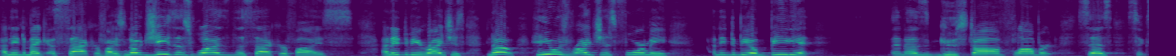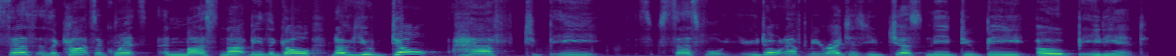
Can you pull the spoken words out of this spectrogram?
I need to make a sacrifice. No, Jesus was the sacrifice. I need to be righteous. No, He was righteous for me. I need to be obedient. And as Gustave Flaubert says, success is a consequence and must not be the goal. No, you don't have to be successful. You don't have to be righteous. You just need to be obedient.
